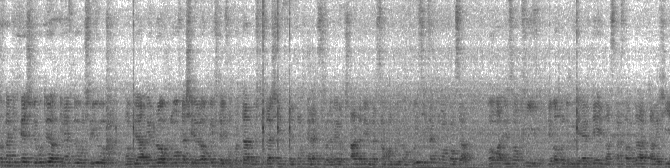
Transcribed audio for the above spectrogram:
شفنا كيفاش لي روتور كي ناخذوه نشريوه دونك يا اون روب كومون فلاشي لي روب في تليفون بورتابل باش تفلاشي في تليفون جالاكسي ولا غيره باش تعدل une version اندرويد اندرويد سي اكزاكتومون كوم سا هما ils ont pris les open WRT dans un standard tarifي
